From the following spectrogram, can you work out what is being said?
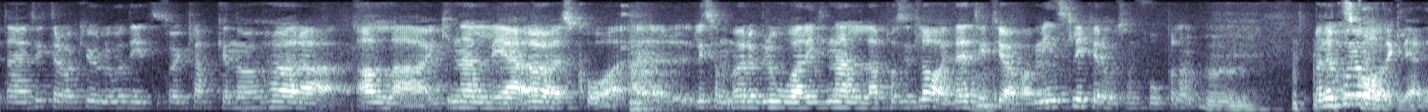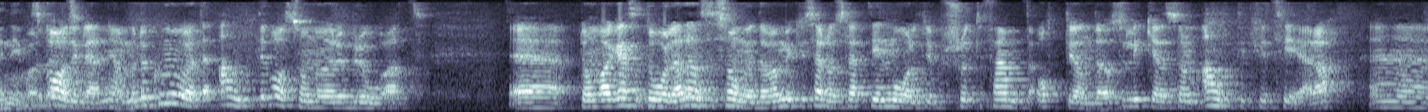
Utan jag tyckte det var kul att gå dit och stå i klacken och höra alla gnälliga ÖSK, eh, liksom örebroare gnälla på sitt lag. Det tyckte jag var minst lika roligt som fotbollen. Mm. Men då kommer jag ihåg- Skadeglädjen i var. Skadeglädjen, ja. Men då kommer jag ihåg att det alltid var så med Örebro att eh, de var ganska dåliga den säsongen. Det var mycket så här, de släppte in mål typ 75, 80 och så lyckades de alltid kvittera. Eh,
